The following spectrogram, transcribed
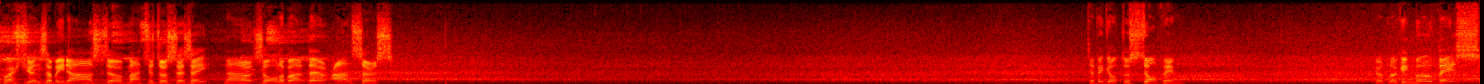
Questions have been asked of Manchester City. Now it's all about their answers. Difficult to stop him. Good looking move this.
